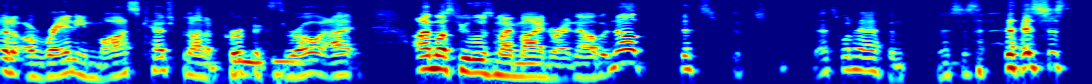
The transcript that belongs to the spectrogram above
a Randy Moss catch, but on a perfect mm-hmm. throw. I I must be losing my mind right now, but no, that's that's, that's what happened. That's just that's just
